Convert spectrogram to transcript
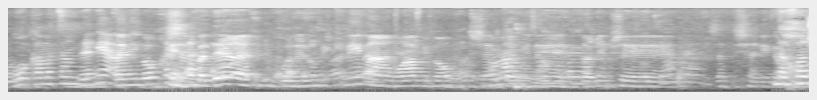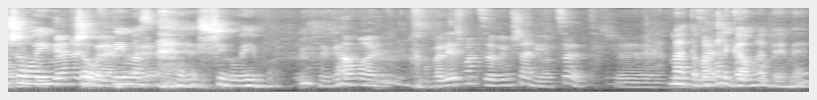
או כמה צומות? אני ברוך השם כן. בדרך, התבוננות פנימה, אני רואה בי ברוך השם כל מיני דברים גם... נכון שרואים, שעובדים אז שינויים. לגמרי. אבל יש מצבים שאני יוצאת. מה, את אמרת לגמרי באמת?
